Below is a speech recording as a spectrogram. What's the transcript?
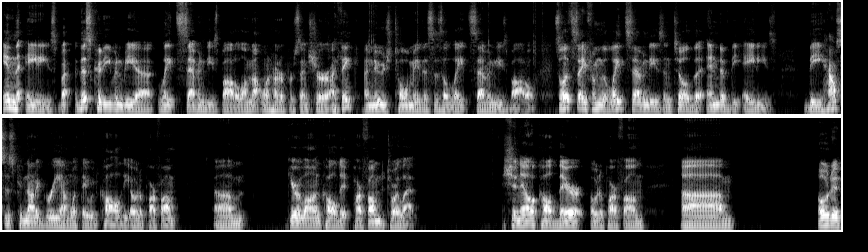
in the 80s, but this could even be a late 70s bottle. I'm not 100% sure. I think Anuj told me this is a late 70s bottle. So let's say from the late 70s until the end of the 80s, the houses could not agree on what they would call the eau de parfum. Um, Guerlain called it parfum de toilette. Chanel called their eau de parfum um, eau de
